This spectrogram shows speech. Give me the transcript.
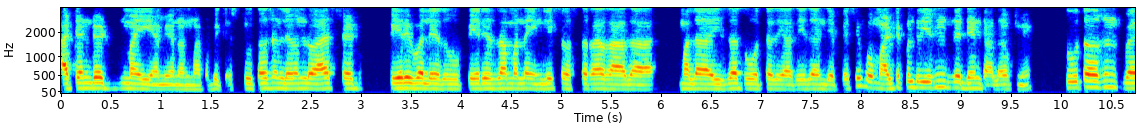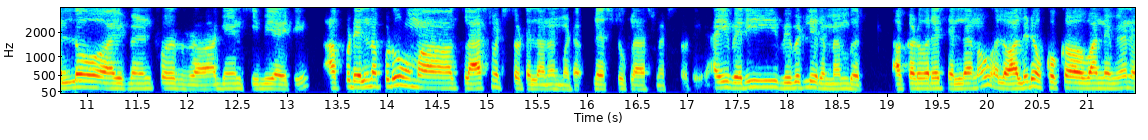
attended my MUN అనమాట బికాస్ టూ థౌజండ్ లెవెన్లో యాజ్ సెడ్ పేరు ఇవ్వలేదు పేరు ఇద్దామన్నా ఇంగ్లీష్ వస్తారా రాదా మళ్ళీ ఇజత్ పోతుంది అది ఇది అని చెప్పేసి for multiple reasons they didn't allow me two thousand ట్వెల్వ్లో I went for again CBIT అప్పుడు వెళ్ళినప్పుడు మా క్లాస్మేట్స్ తోటి వెళ్ళాను అనమాట ప్లస్ టూ క్లాస్మేట్స్ తోటి. ఐ వెరీ వివిడ్లీ రిమెంబర్ అక్కడ వరకు వెళ్ళాను వాళ్ళు ఆల్రెడీ ఒక్కొక్క వన్ ఎంఎన్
